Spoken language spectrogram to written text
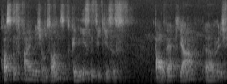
Kostenfrei, nicht umsonst, genießen Sie dieses Bauwerkjahr. Ähm, ich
